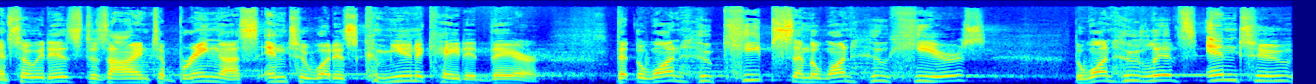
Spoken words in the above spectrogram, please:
And so it is designed to bring us into what is communicated there that the one who keeps and the one who hears, the one who lives into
